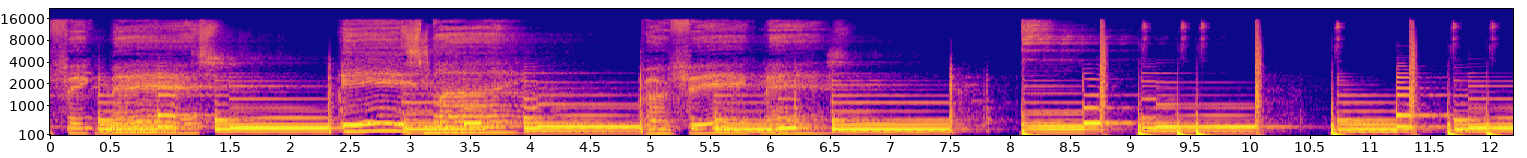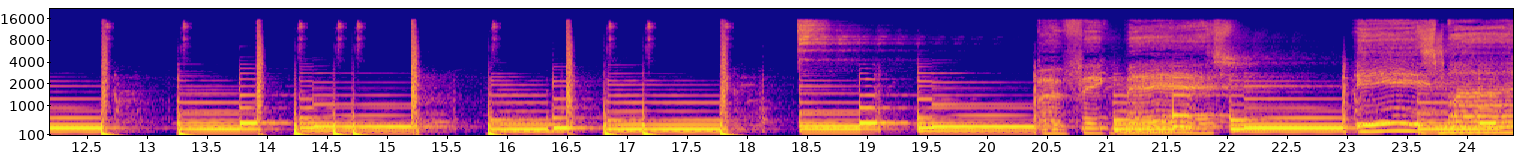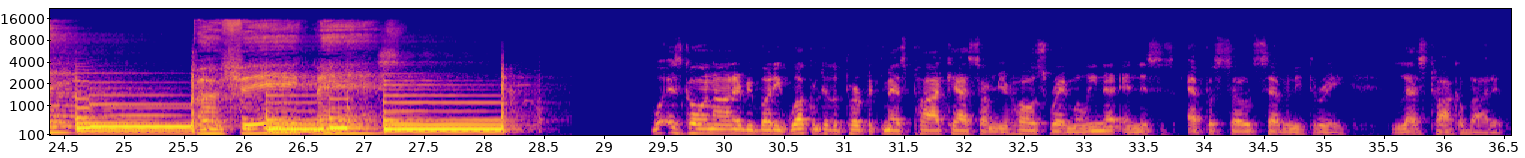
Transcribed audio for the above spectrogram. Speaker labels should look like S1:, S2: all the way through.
S1: perfect mess is my perfect
S2: Welcome to the Perfect Mess Podcast. I'm your host, Ray Molina, and this is episode 73. Let's talk about it.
